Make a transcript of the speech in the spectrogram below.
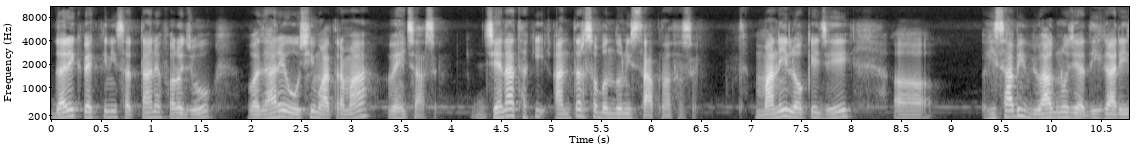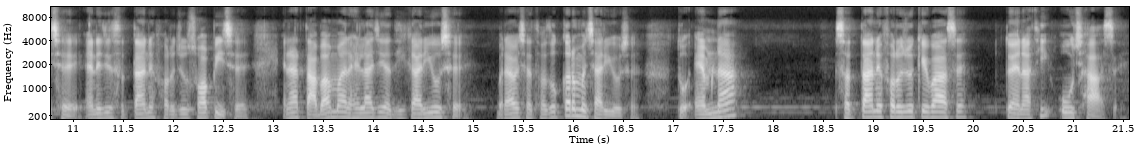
દરેક વ્યક્તિની સત્તા અને ફરજો વધારે ઓછી માત્રામાં વહેંચાશે, જેના થકી આંતર સંબંધોની સ્થાપના થશે. માની લો કે જે હિસાબી વિભાગનો જે અધિકારી છે, એને જે સત્તા અને ફરજો સોંપી છે, એના તાબામાં રહેલા જે અધિકારીઓ છે, બરાબર છે, અથવા તો કર્મચારીઓ છે, તો એમના સત્તા અને ફરજો કેવા હશે? તો એનાથી ઓછા હશે.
